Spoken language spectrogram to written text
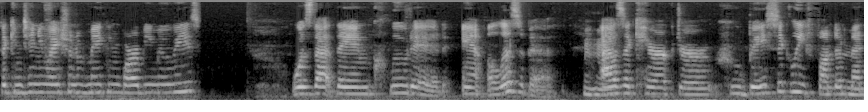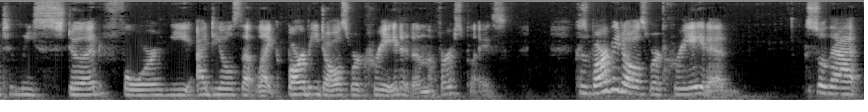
the continuation of making Barbie movies was that they included Aunt Elizabeth Mhm. as a character who basically fundamentally stood for the ideals that like Barbie dolls were created in the first place. Cuz Barbie dolls were created so that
